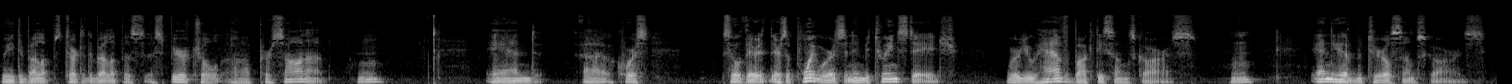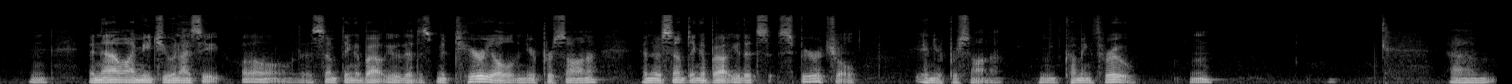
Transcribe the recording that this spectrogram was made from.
we develop, start to develop a, a spiritual uh, persona. Hmm? And uh, of course, so there, there's a point where it's an in-between stage where you have bhakti samskars hmm? and you have material samskars. Hmm? And now I meet you and I see, oh, there's something about you that is material in your persona, and there's something about you that's spiritual in your persona hmm, coming through. Um,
